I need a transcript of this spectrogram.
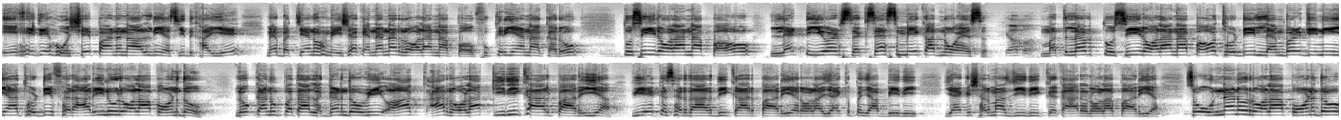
ਇਹ ਜੇ ਹੋਸ਼ੇਪਣ ਨਾਲ ਨਹੀਂ ਅਸੀਂ ਦਿਖਾਈਏ, ਮੈਂ ਬੱਚਿਆਂ ਨੂੰ ਹਮੇਸ਼ਾ ਕਹਿੰਦਾ ਨਾ, ਰੌਲਾ ਨਾ ਪਾਓ, ਫੁਕਰੀਆਂ ਨਾ ਕਰੋ। ਤੁਸੀਂ ਰੌਲਾ ਨਾ ਪਾਓ let your success make a noise ਬਾਤ। ਮਤਲਬ ਤੁਸੀਂ ਰੌਲਾ ਨਾ ਪਾਓ ਤੁਹਾਡੀ ਲੈਂਬਰਗਿਨੀ ਜਾਂ ਤੁਹਾਡੀ ਫਰਾਰੀ ਨੂੰ ਰੌਲਾ ਪਾਉਣ ਦਿਓ। ਲੋਕਾਂ ਨੂੰ ਪਤਾ ਲੱਗਣ ਦਿਓ ਵੀ ਆ ਆ ਰੌਲਾ ਕਿਹਦੀ ਕਾਰ ਪਾ ਰਹੀ ਆ ਵੀ ਇਹ ਇੱਕ ਸਰਦਾਰ ਦੀ ਕਾਰ ਪਾ ਰਹੀ ਆ ਰੌਲਾ ਜਾਂ ਇੱਕ ਪੰਜਾਬੀ ਦੀ ਜਾਂ ਇੱਕ ਸ਼ਰਮਾ ਜੀ ਦੀ ਇੱਕ ਕਾਰ ਰੌਲਾ ਪਾ ਰਹੀ ਆ। ਸੋ ਉਹਨਾਂ ਨੂੰ ਰੌਲਾ ਪਾਉਣ ਦਿਓ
